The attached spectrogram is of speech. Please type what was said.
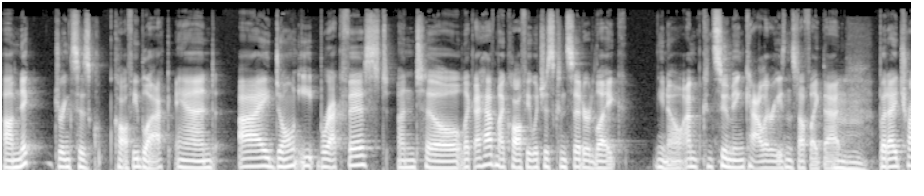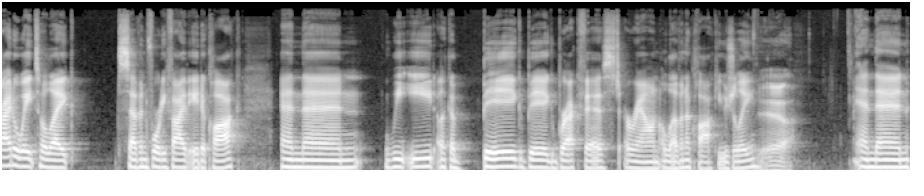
um, Nick drinks his coffee black. And I don't eat breakfast until like I have my coffee, which is considered like you know I'm consuming calories and stuff like that. Mm-hmm. But I try to wait till like seven forty five, eight o'clock, and then we eat like a big, big breakfast around 11 o'clock usually. Yeah. And then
